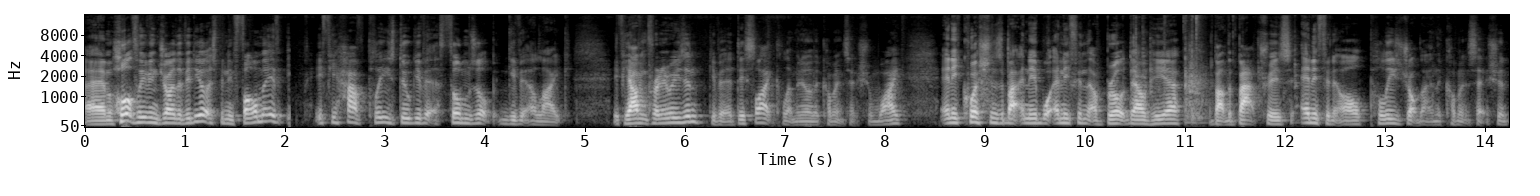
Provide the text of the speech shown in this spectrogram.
Um, hopefully you've enjoyed the video. It's been informative. If you have, please do give it a thumbs up, give it a like. If you haven't for any reason, give it a dislike. Let me know in the comment section why. Any questions about any anything that I've brought down here, about the batteries, anything at all, please drop that in the comment section.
